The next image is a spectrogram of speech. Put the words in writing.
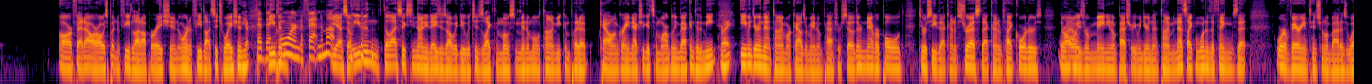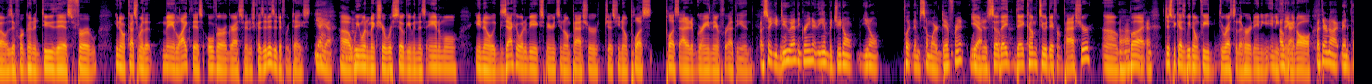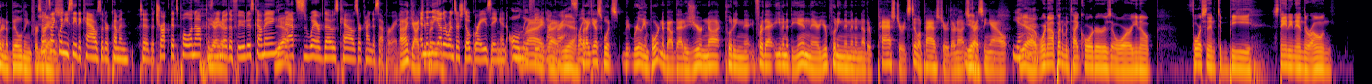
are fed out are always put in a feedlot operation or in a feedlot situation. Yep. fed that even- corn to fatten them up. Yeah, so even the last 60, 90 days is all we do, which is like the most minimal time you can put a cow on grain to actually get some marbling back into the meat. Right. Even during that time, our cows remain on pasture. So they're never pulled to receive that kind of stress, that kind of tight quarters. They're Wow. always remaining on pasture even during that time. And that's like one of the things that we're very intentional about as well is if we're going to do this for you know a customer that may like this over a grass finish because it is a different taste Yeah, Yeah. yeah. uh, We want to make sure we're still giving this animal, you know, exactly what it'd be experiencing on pasture, just you know, plus plus additive grain there for at the end. Oh, so you do add the grain at the end, but you don't you don't put them somewhere different. Yeah. just- so they they come to a different pasture, um, but okay. just because we don't feed the rest of the herd any anything okay at all. but they're not been put in a building for. So it's like when you see the cows that are coming to the truck that's pulling up because Yeah, they yeah. know the food is coming. Yeah. That's where those cows are kind of separated. I got you. And then the yeah. other ones are still grazing and only Right, feeding right. on grass. Yeah. Like, but I guess what's really important about that is you're not putting that for that even at the end there. You're putting them in another pasture. It's still a pasture. They're not Yeah. stressing out. yeah. we're not putting them in tight quarters or you know forcing them to be standing in their own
